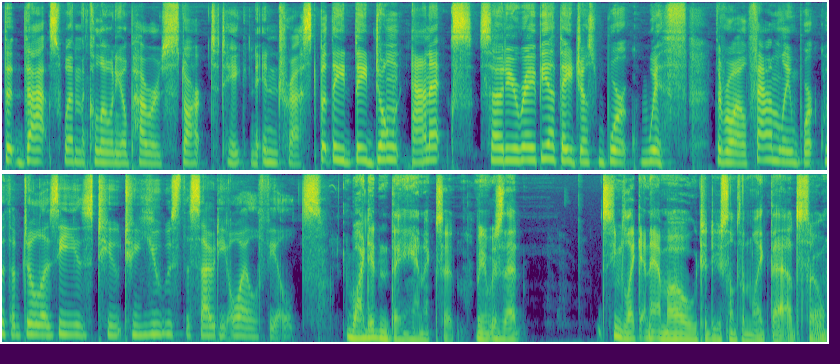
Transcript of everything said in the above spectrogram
that that's when the colonial powers start to take an interest. But they they don't annex Saudi Arabia. They just work with the royal family work with Abdulaziz to to use the Saudi oil fields. Why didn't they annex it? I mean it was that it seemed like an mo to do something like that so.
